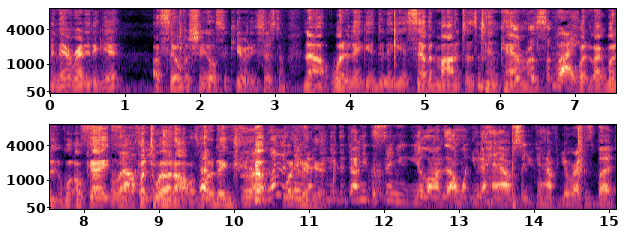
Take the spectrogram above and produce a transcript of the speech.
and they're ready to get a Silver Shield security system. Now, what do they get? Do they get seven monitors, ten cameras? Right. What like what? Is, what okay, Right. for twelve dollars. What do they? One of the what do they that get? need to I need to send you your Yolanda. I want you to have so you can have for your records. But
